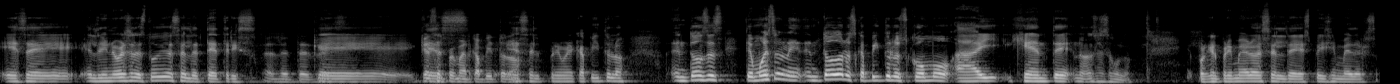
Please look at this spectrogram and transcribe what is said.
ese, el de Universal Studios es el de Tetris, El de Tetris. que, Que es el primer capítulo. Es el primer capítulo. Entonces, te muestran en, en todos los capítulos cómo hay gente, no, es el segundo, porque el primero es el de Space Invaders.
